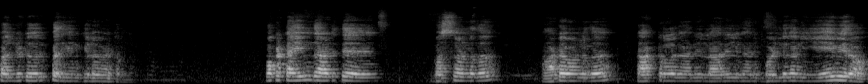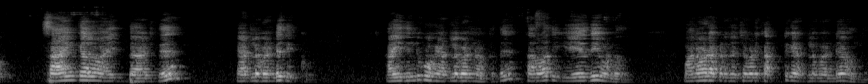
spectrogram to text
పల్లెటూరికి పదిహేను కిలోమీటర్లు. ఒక టైం దాటితే బస్సు ఉండదు ఆటో ఉండదు ట్రాక్టర్లు కానీ లారీలు కానీ బళ్ళు కానీ ఏమీ రావు. సాయంకాలం ఐదు దాటితే ఎడ్ల బండి దిక్కు. ఐదింటికి ఒక ఎడ్ల బండి ఉంటుంది తర్వాత ఏది ఉండదు. మనవాడు అక్కడికి వచ్చేవాడు కరెక్ట్గా ఎడ్ల బండే ఉంది.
